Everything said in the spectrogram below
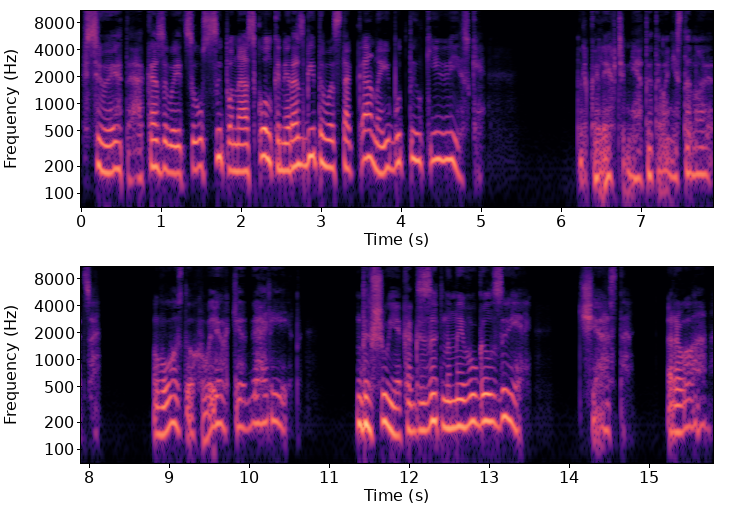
все это оказывается усыпано осколками разбитого стакана и бутылки виски. Только легче мне от этого не становится. Воздух в легких горит. Дышу я, как загнанный в угол зверь. Часто, рвано.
